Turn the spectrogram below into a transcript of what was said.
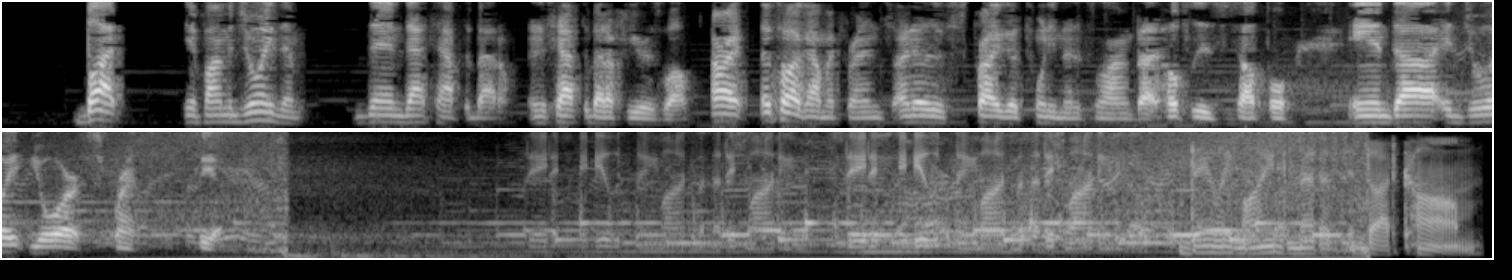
but if I'm enjoying them, then that's half the battle. And it's half the battle for you as well. All right, that's all I got, my friends. I know this is probably go 20 minutes long, but hopefully this is helpful. And uh, enjoy your sprint. See ya. DailyMindMedicine.com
